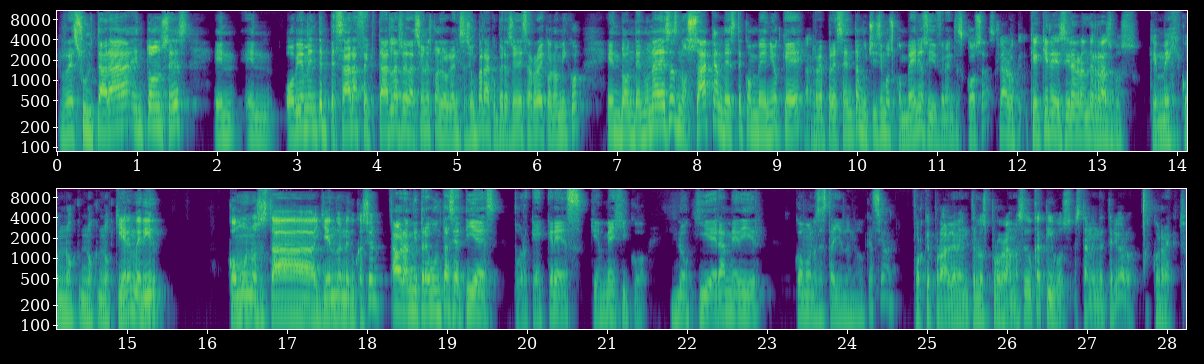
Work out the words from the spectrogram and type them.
resultará entonces en, obviamente empezar a afectar las relaciones con la Organización para la Cooperación y Desarrollo Económico, en donde en una de esas nos sacan de este convenio que representa muchísimos convenios y diferentes cosas. Claro, ¿qué quiere decir a grandes rasgos? Que México no, no, no quiere medir cómo nos está yendo en educación. Ahora, mi pregunta hacia ti es, ¿por qué crees que México no quiera medir cómo nos está yendo en educación? porque probablemente los programas educativos están en deterioro. Correcto.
